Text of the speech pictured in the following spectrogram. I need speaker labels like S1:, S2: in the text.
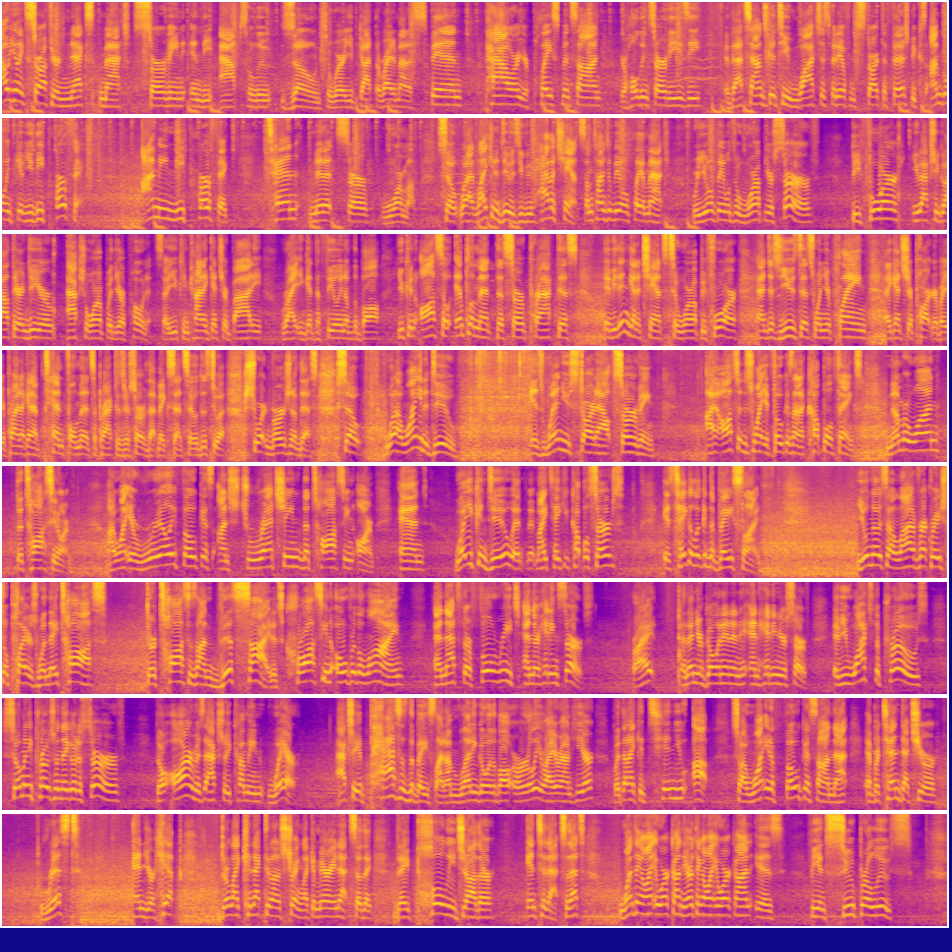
S1: how would you like to start off your next match serving in the absolute zone to where you've got the right amount of spin, power, your placement's on, you're holding serve easy. If that sounds good to you, watch this video from start to finish because I'm going to give you the perfect, I mean the perfect 10 minute serve warm up. So what I'd like you to do is if you have a chance, sometimes you'll be able to play a match where you'll be able to warm up your serve before you actually go out there and do your actual warm up with your opponent. So you can kind of get your body right and get the feeling of the ball. You can also implement the serve practice if you didn't get a chance to warm up before and just use this when you're playing against your partner, but you're probably not gonna have 10 full minutes to practice your serve, that makes sense. So you'll just do a shortened version of this. So what I want you to do is when you start out serving, I also just want you to focus on a couple of things. Number one, the tossing arm. I want you to really focus on stretching the tossing arm. And what you can do, it, it might take you a couple serves, is take a look at the baseline. You'll notice that a lot of recreational players, when they toss, their toss is on this side. It's crossing over the line, and that's their full reach, and they're hitting serves, right? And then you're going in and, and hitting your serve. If you watch the pros, so many pros, when they go to serve, their arm is actually coming where? Actually, it passes the baseline. I'm letting go of the ball early, right around here, but then I continue up. So I want you to focus on that and pretend that your wrist and your hip, they're like connected on a string, like a marionette. So they, they pull each other into that. So that's one thing I want you to work on. The other thing I want you to work on is being super loose.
